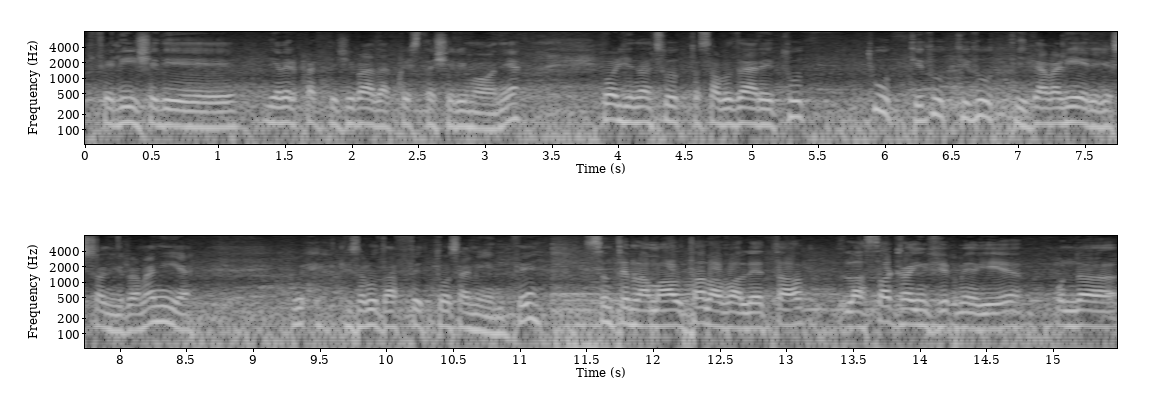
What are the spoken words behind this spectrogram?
felice di, di aver partecipato a questa cerimonia. Voglio innanzitutto salutare tu, tutti, tutti, tutti i cavalieri che sono in Romania, li saluto affettuosamente. Suntem la Malta, la Valeta, la Sacra Infirmerie, un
